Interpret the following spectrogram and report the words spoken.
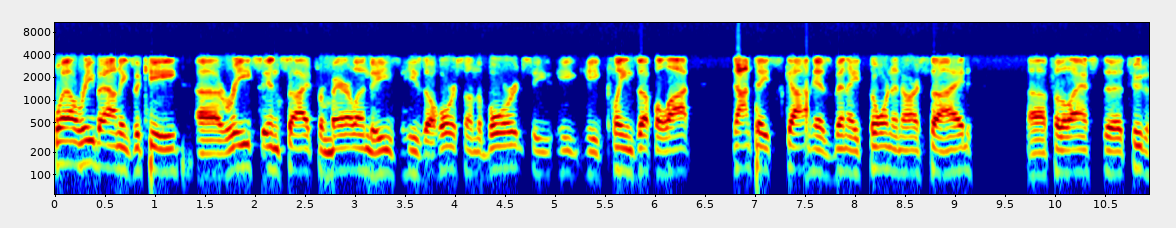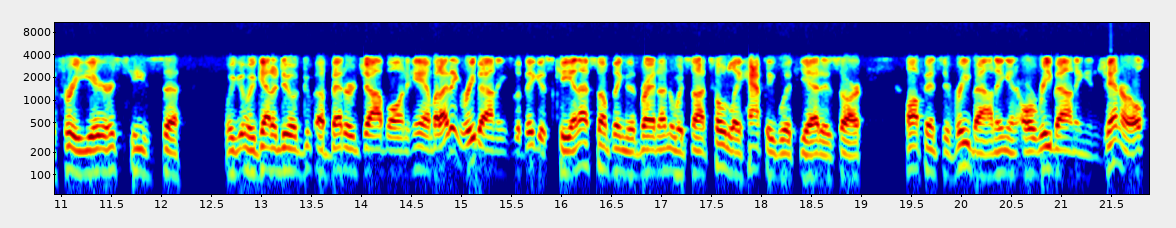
Well, rebounding's the key. Uh, Reese inside from Maryland. He's he's a horse on the boards. He he, he cleans up a lot. Donta Scott has been a thorn in our side uh, for the last uh, two to three years. He's uh, we we've got to do a, a better job on him. But I think rebounding is the biggest key, and that's something that Brad Underwood's not totally happy with yet. Is our offensive rebounding and or rebounding in general.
